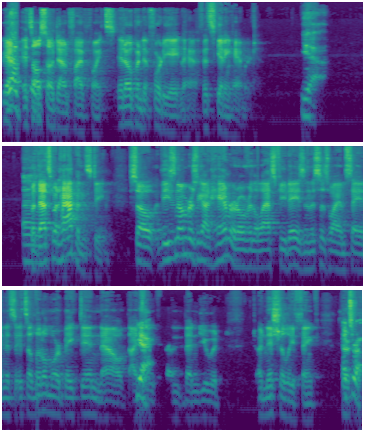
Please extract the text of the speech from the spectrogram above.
Yeah, it's also down five points. It opened at 48 and a half. It's getting hammered. Yeah. Um, but that's what happens, Dean. So these numbers got hammered over the last few days, and this is why I'm saying it's it's a little more baked in now, I yeah. think, than, than you would initially think. That's right.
